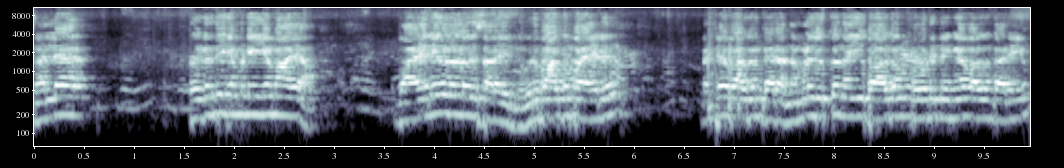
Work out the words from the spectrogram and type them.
നല്ല പ്രകൃതി രമണീയമായ വയലുകളുള്ള ഒരു സ്ഥലമായിരുന്നു. ഒരു ഭാഗം വയൽ മറ്റേ ഭാഗം കര. നമ്മൾ വിൽക്കുന്ന ഈ ഭാഗം റോഡിന്റെ ഇങ്ങേ ഭാഗം കരയും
